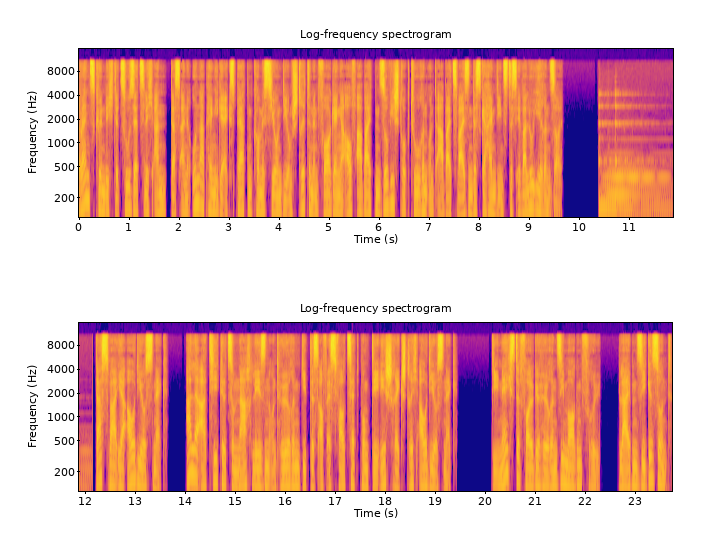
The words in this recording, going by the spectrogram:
Renz kündigte zusätzlich an, dass eine unabhängige Expertenkommission die umstrittenen Vorgänge aufarbeiten sowie Strukturen und Arbeitsweisen des Geheimdienstes evaluieren soll. Das war Ihr Audiosnack. Alle Artikel zum Nachlesen und Hören gibt es auf svz.de-audiosnack. Die nächste Folge hören Sie morgen früh. Bleiben Sie gesund.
